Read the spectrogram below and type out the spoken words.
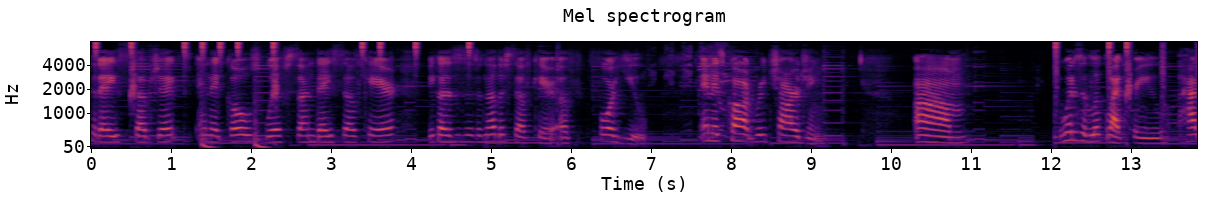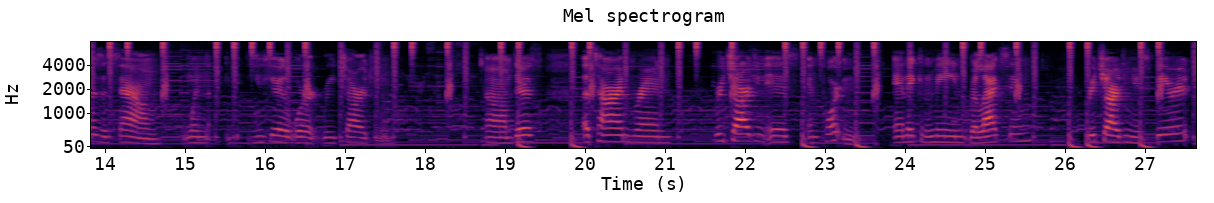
today's subject, and it goes with Sunday self care because this is another self care of for you, and it's called recharging um what does it look like for you? How does it sound when you hear the word recharging? Um, there's a time when recharging is important and it can mean relaxing recharging your spirit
